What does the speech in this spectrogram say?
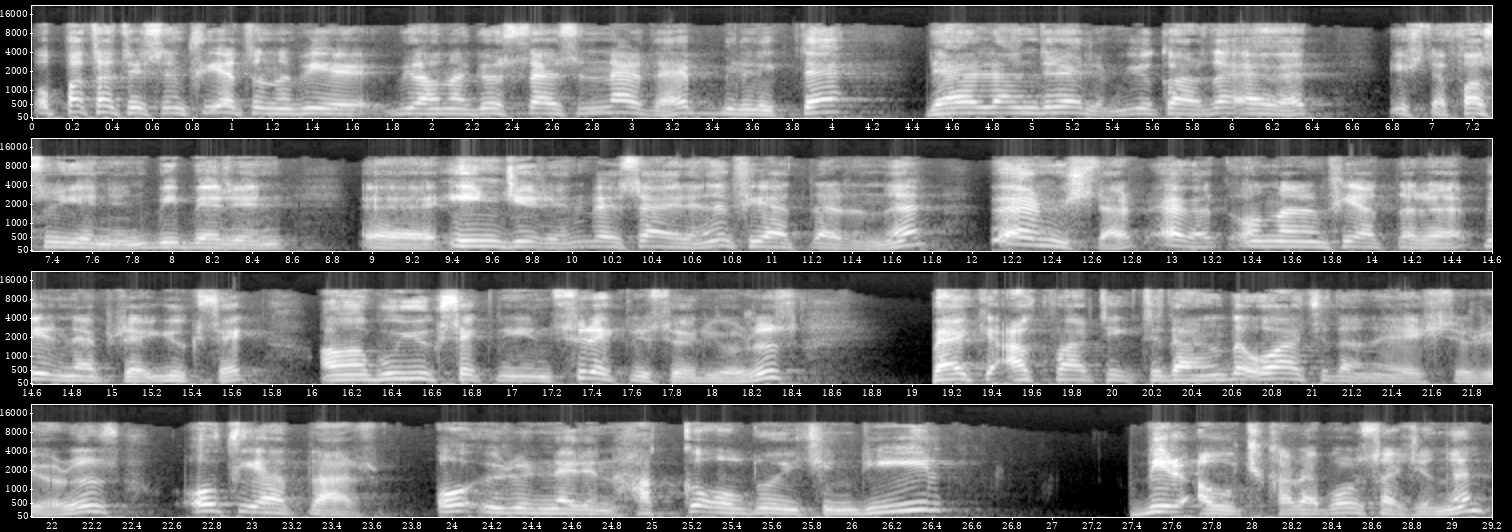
o patatesin fiyatını bir bir ana göstersinler de hep birlikte değerlendirelim. Yukarıda evet işte fasulyenin, biberin, e, incirin vesairenin fiyatlarını vermişler. Evet onların fiyatları bir nebze yüksek ama bu yüksekliğin sürekli söylüyoruz. Belki AK Parti iktidarını da o açıdan eleştiriyoruz. O fiyatlar o ürünlerin hakkı olduğu için değil, bir avuç kara borsacının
